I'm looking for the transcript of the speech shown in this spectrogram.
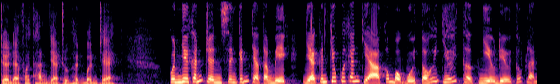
trên đài phát thanh và truyền hình Bến Tre. Quỳnh Như Khánh Trình xin kính chào tạm biệt và kính chúc quý khán giả có một buổi tối với thật nhiều điều tốt lành.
